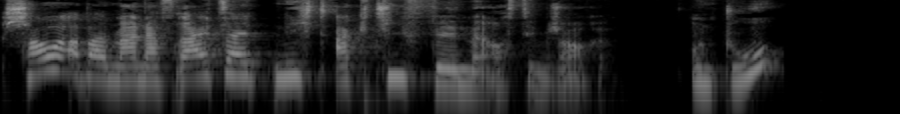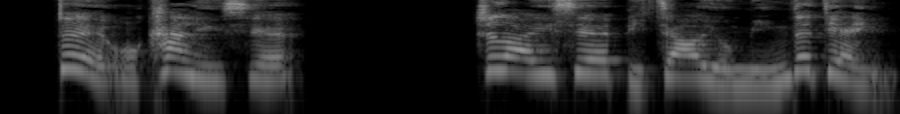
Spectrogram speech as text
Schaue aber in meiner Freizeit nicht aktiv Filme aus dem Genre. Und du? 对，我看了一些，知道一些比较有名的电影，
